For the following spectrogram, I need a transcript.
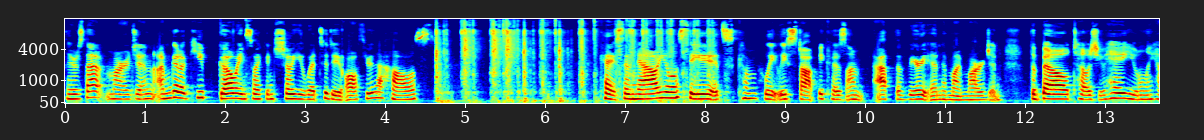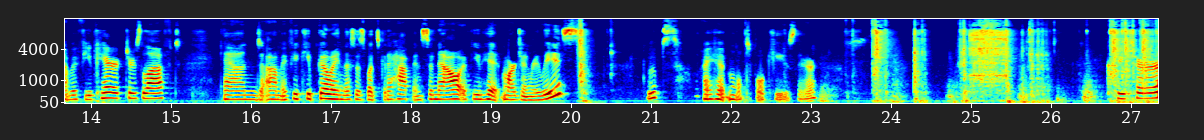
There's that margin. I'm going to keep going so I can show you what to do all through the house. Okay, so now you'll see it's completely stopped because I'm at the very end of my margin. The bell tells you, hey, you only have a few characters left. And um, if you keep going, this is what's going to happen. So now if you hit margin release, oops, I hit multiple keys there. Creature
